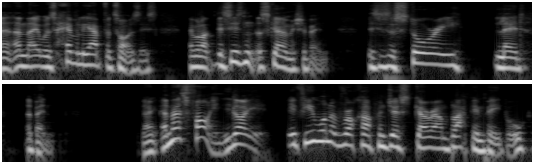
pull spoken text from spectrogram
and, and they was heavily advertised this. They were like, "This isn't a skirmish event. This is a story-led event." You know, and that's fine. Like if you want to rock up and just go around blapping people.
